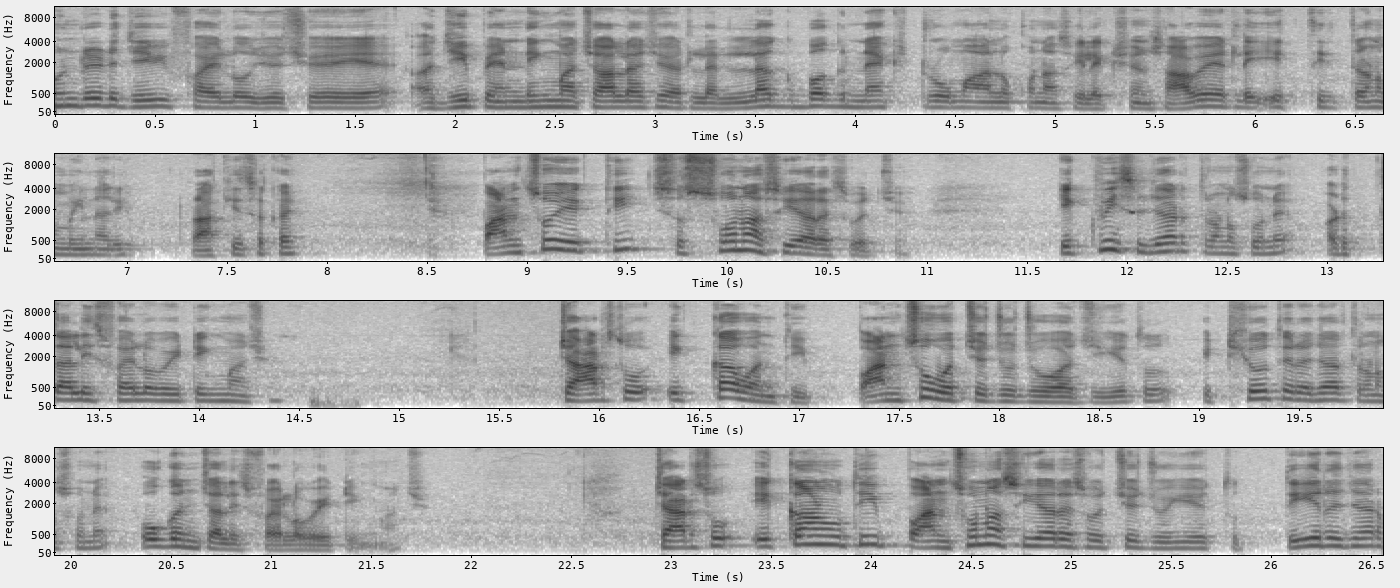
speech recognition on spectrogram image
હંડ્રેડ જેવી ફાઇલો જે છે એ હજી પેન્ડિંગમાં ચાલે છે, એટલે લગભગ નેક્સ્ટ ડ્રોમાં આ લોકોના સિલેક્શન્સ આવે, એટલે એકથી ત્રણ મહિના રાખી શકાય. પાંચસો એકથી છસોના સીઆરએસ વચ્ચે એકવીસ હજાર ત્રણસો અડતાલીસ ફાઇલો વેઇટિંગમાં છે. ચારસો એકાવનથી પાંચસો વચ્ચે જો જોવા જઈએ તો ઇઠ્યોતેર હજાર ત્રણસો ઓગણચાલીસ ફાઇલો વેઇટિંગમાં છે. ચારસો એકાણુંથી પાંચસોના સીઆરએસ વચ્ચે જોઈએ તો તેર હજાર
